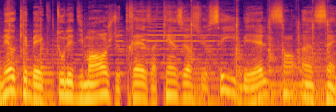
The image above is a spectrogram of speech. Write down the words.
Néo-Québec, tous les dimanches de 13 à 15h sur CIBL 101.5.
